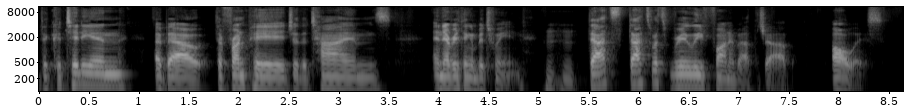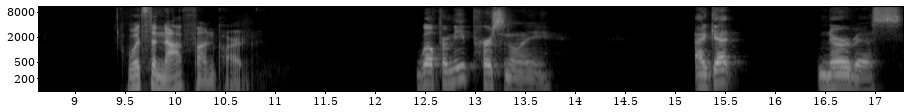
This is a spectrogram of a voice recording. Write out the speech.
the quotidian, about the front page of the Times, and everything in between. Mm-hmm. That's that's what's really fun about the job, always. What's the not fun part? Well, for me personally, I get nervous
